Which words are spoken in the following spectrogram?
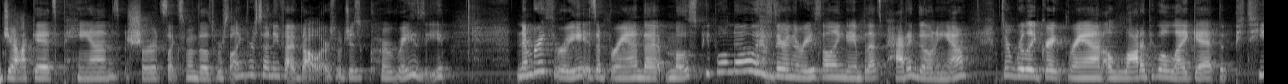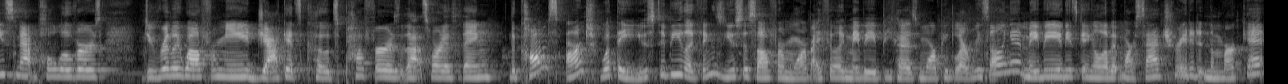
jackets, pants, shirts, like some of those were selling for $75, which is crazy. Number three is a brand that most people know if they're in the reselling game, but that's Patagonia. It's a really great brand. A lot of people like it. The T-snap pullovers do really well for me. Jackets, coats, puffers, that sort of thing. The comps aren't what they used to be. Like things used to sell for more, but I feel like maybe because more people are reselling it, maybe it's getting a little bit more saturated in the market.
